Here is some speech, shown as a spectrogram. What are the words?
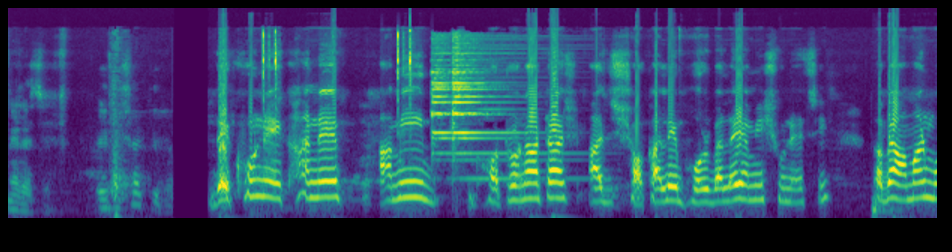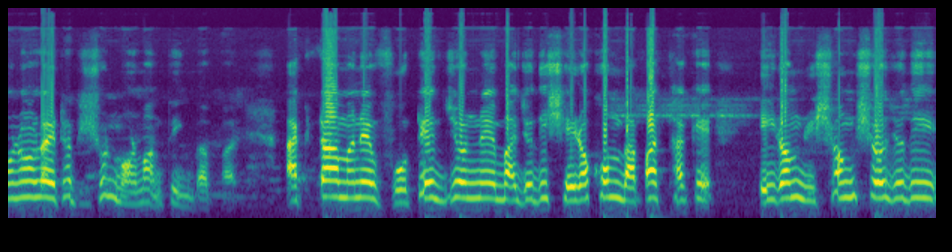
মেরেছে। এই বিষয়ে কি দেখুন এখানে আমি ঘটনাটা আজ সকালে ভোরবেলায় আমি শুনেছি তবে আমার মনে হলো এটা ভীষণ মর্মান্তিক ব্যাপার। একটা মানে ভোটের জন্য বা যদি সেরকম ব্যাপার থাকে এইরকম নৃশংস যদি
